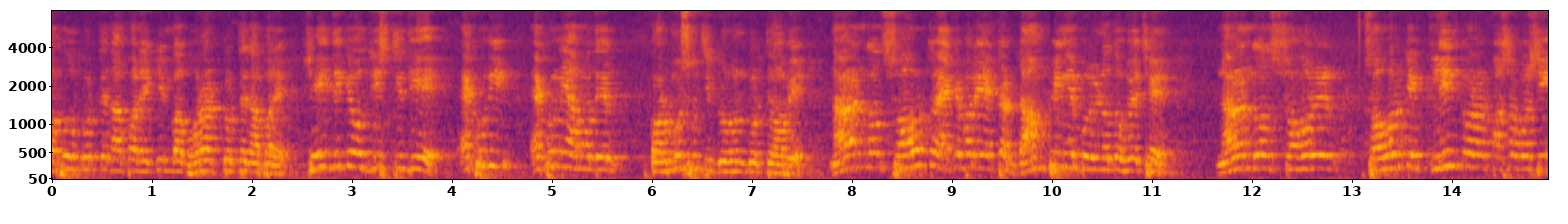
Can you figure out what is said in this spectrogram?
দখল করতে না পারে কিংবা ভরাট করতে না পারে, সেই দিকেও দৃষ্টি দিয়ে এখনই এখনই আমাদের কর্মসূচি গ্রহণ করতে হবে। নারায়ণগঞ্জ শহর তো একেবারে একটা ডাম্পিং এ পরিণত হয়েছে। নারায়ণগঞ্জ শহরের, শহরকে ক্লিন করার পাশাপাশি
